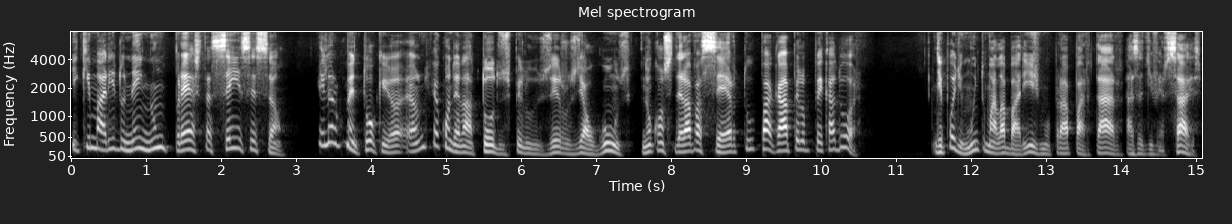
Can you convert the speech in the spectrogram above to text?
e que marido nenhum presta sem exceção. Ele argumentou que ela não devia condenar todos pelos erros de alguns, não considerava certo pagar pelo pecador. Depois de muito malabarismo para apartar as adversárias,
